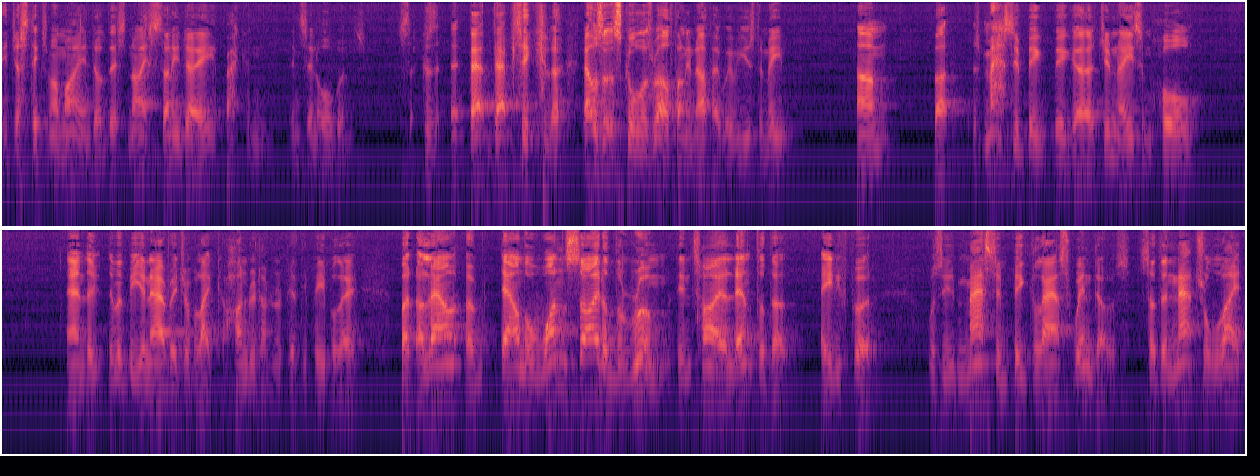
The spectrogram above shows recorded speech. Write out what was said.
it just sticks in my mind of this nice sunny day back in, in St. Albans. Because that, that particular, that was at the school as well, funny enough, where we used to meet. Um, but this massive, big, big uh, gymnasium hall, and the, there would be an average of like 100, 150 people there. But allow, uh, down the one side of the room, the entire length of the 80 foot, was these massive big glass windows. So the natural light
